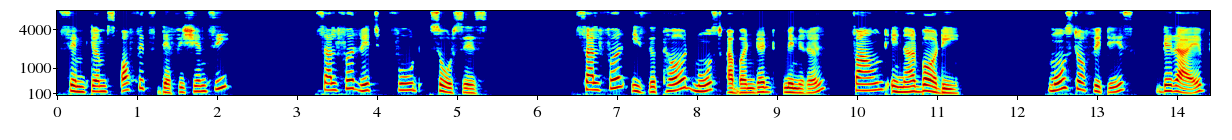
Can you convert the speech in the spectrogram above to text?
symptoms of its deficiency, sulfur-rich food sources. Sulfur is the third most abundant mineral found in our body. Most of it is derived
